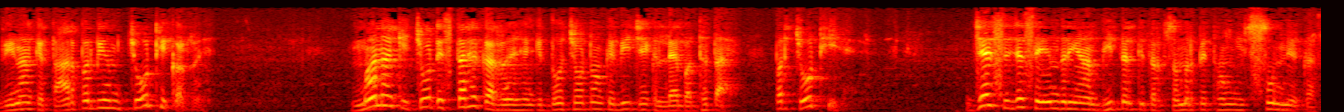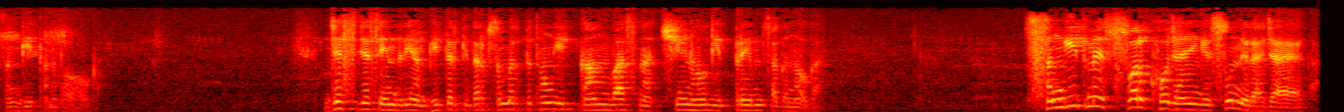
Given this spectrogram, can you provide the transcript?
वीणा के तार पर भी हम चोट ही कर रहे हैं। माना कि चोट इस तरह कर रहे हैं कि दो चोटों के बीच एक लयबद्धता है, पर चोट ही है। जैसे जैसे इंद्रियाँ भीतर की तरफ़ समर्पित होंगी, शून्य का संगीत अनुभव होगा। जैसे जैसे इंद्रियाँ भीतर की तरफ़ समर्पित होंगी, काम वासना क्षीण होगी, प्रेम सघन होगा। संगीत में स्वर खो जाएँगे, शून्य रह जाएगा।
